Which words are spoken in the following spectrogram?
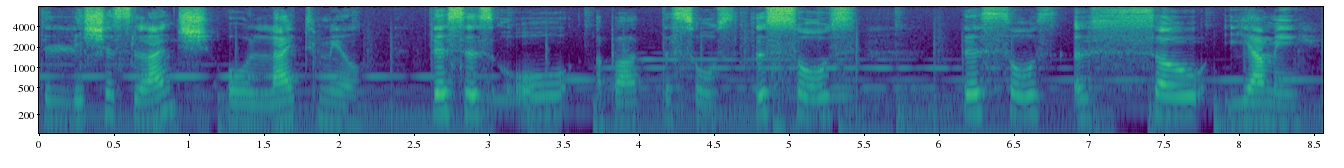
delicious lunch or light meal. This is all about the sauce. This sauce, this sauce is so yummy.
